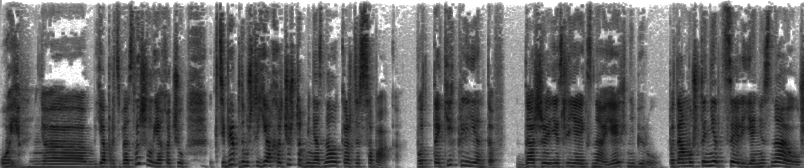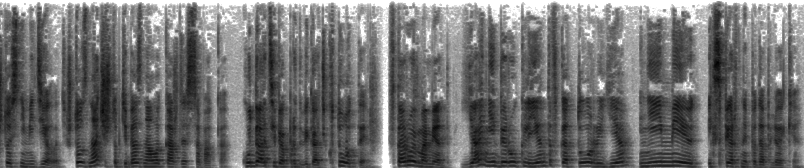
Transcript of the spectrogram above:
ой, э, я про тебя слышал, я хочу к тебе, потому что я хочу, чтобы меня знала каждая собака. Вот таких клиентов, даже если я их знаю, я их не беру. Потому что нет цели, я не знаю, что с ними делать. Что значит, чтобы тебя знала каждая собака? Куда тебя продвигать? Кто ты? Второй момент. Я не беру клиентов, которые не имеют экспертной подоплеки.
